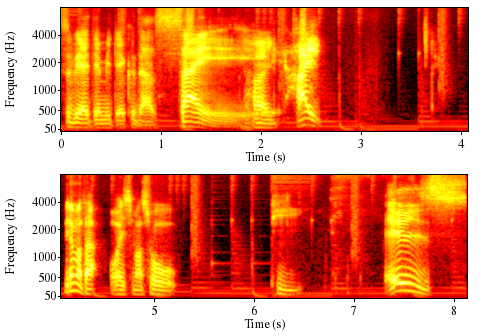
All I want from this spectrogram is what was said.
つぶやいてみてください。はい。はい、ではまたお会いしましょう。ピース。えいっす。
